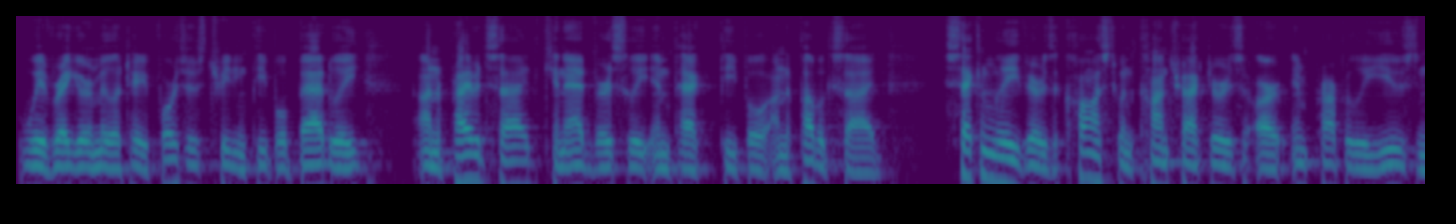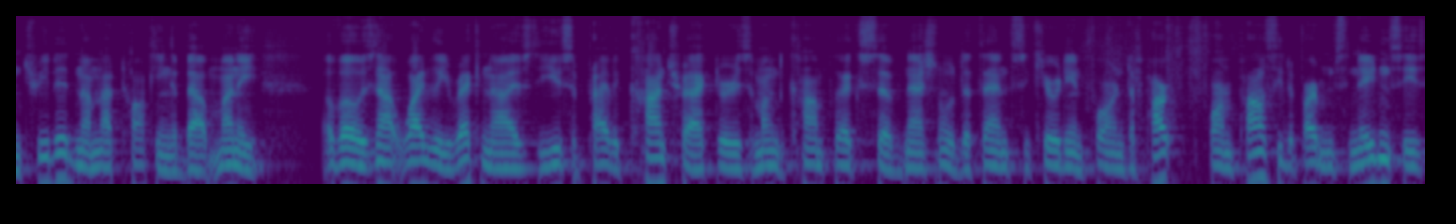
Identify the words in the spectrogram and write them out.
with regular military forces, treating people badly on the private side can adversely impact people on the public side. Secondly, there is a cost when contractors are improperly used and treated, and I am not talking about money. Although it is not widely recognized, the use of private contractors among the complex of national defense, security, and foreign, foreign policy departments and agencies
